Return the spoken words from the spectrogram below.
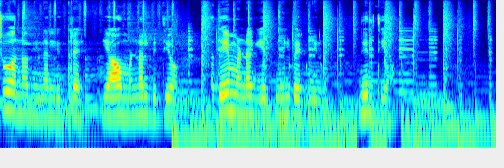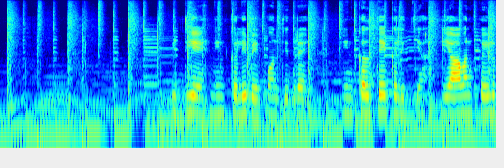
ಕಿಚ್ಚು ಅನ್ನೋದು ನಿನ್ನಲ್ಲಿದ್ದರೆ ಯಾವ ಮಣ್ಣಲ್ಲಿ ಬಿದ್ದೆಯೋ ಅದೇ ಮಣ್ಣಾಗಿ ಎದ್ದು ನಿಲ್ಲಬೇಕು ನೀನು. ನಿಲ್ತೀಯ? ವಿದ್ಯೆ ನೀನು ಕಲಿಬೇಕು ಅಂತಿದ್ರೆ ನೀನು ಕಲಿತೇ ಕಲಿತೀಯ? ಯಾವನ ಕೈಲೂ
